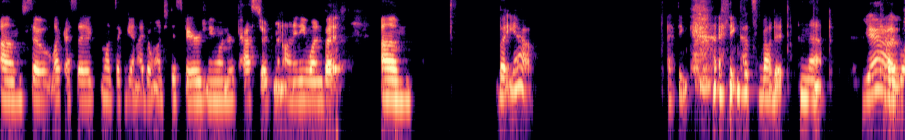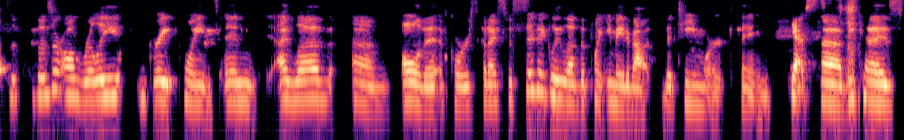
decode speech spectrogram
Um, so like i said once again i don't want to disparage anyone or pass judgment on anyone but um, but yeah. I think i think that's about it in that yeah those are all really great points and i love um, all of it of course but i specifically love the point you made about the teamwork thing yes. uh, because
